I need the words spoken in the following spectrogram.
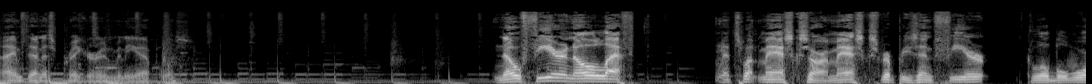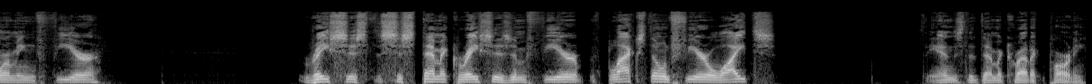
I'm Dennis Prager in Minneapolis. No fear, no left. That's what masks are. Masks represent fear, global warming, fear, racist, systemic racism, fear. If blacks don't fear whites, it ends the Democratic Party.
